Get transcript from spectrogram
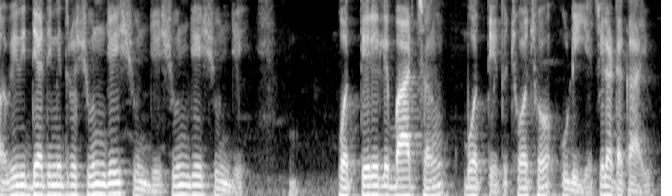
હવે વિદ્યાર્થી મિત્રો શૂન્ય શૂન્ય શૂન્ય શૂન્ય. બોતેર એટલે બાર છંગ બોતેર તો છ છ ઉડી ગયા. કેટલા ટકા આવ્યું?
